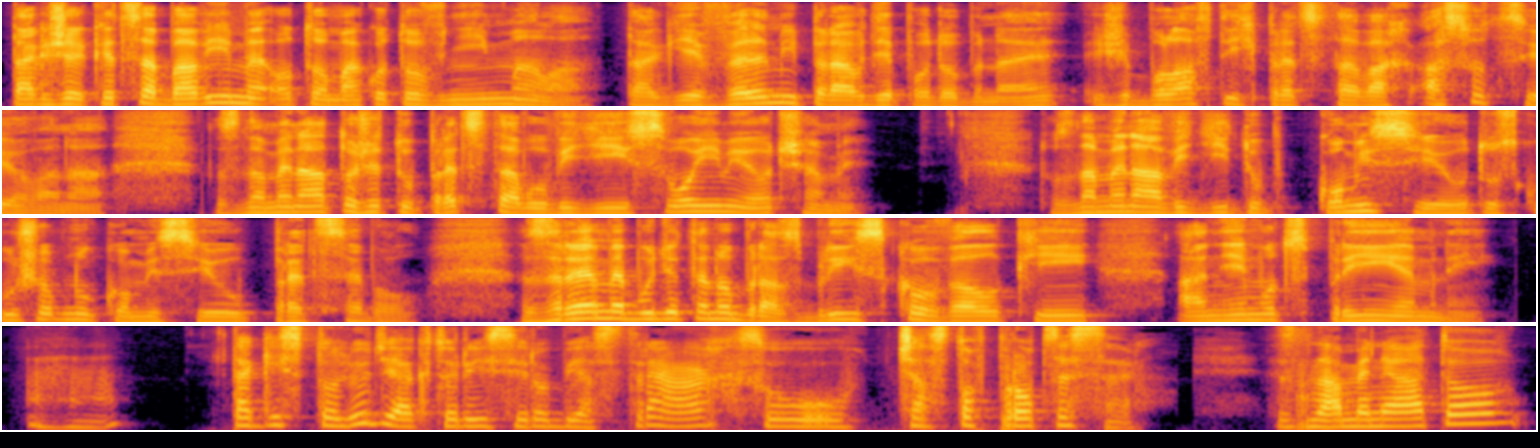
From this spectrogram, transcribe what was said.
Takže keď sa bavíme o tom, ako to vnímala, tak je veľmi pravdepodobné, že bola v tých predstavách asociovaná. Znamená to, že tú predstavu vidí svojimi očami. To znamená, vidí tú komisiu, tú skúšobnú komisiu pred sebou. Zrejme bude ten obraz blízko, veľký a nemoc príjemný. Uh-huh. Takisto ľudia, ktorí si robia strach, sú často v procese. Znamená to,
